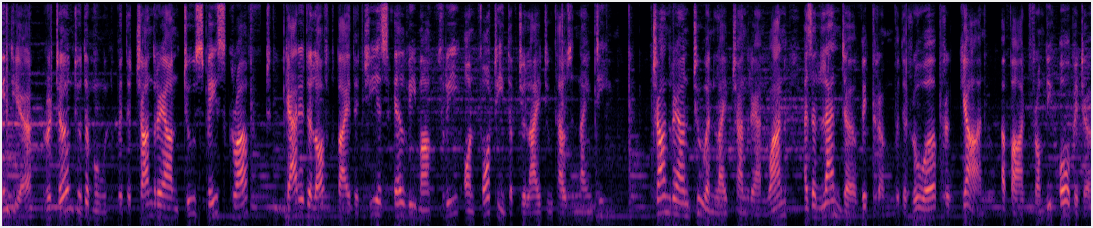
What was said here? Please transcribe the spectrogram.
India returned to the moon with the Chandrayaan 2 spacecraft carried aloft by the GSLV Mark III on 14th of July 2019. Chandrayaan 2, unlike Chandrayaan 1, has a lander Vikram with a rover Pragyan apart from the orbiter.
